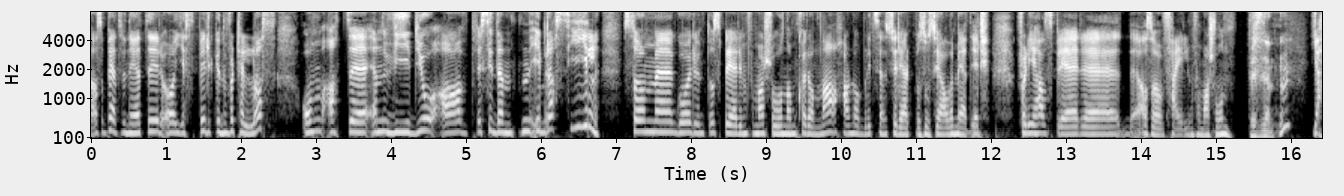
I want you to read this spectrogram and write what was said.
altså P3-nyheter, og Jesper kunne fortelle oss om at eh, en video av presidenten i Brasil, som eh, går rundt og sprer informasjon om korona, har nå blitt sensurert på sosiale medier. Fordi han sprer altså feil informasjon. Presidenten? Ja.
